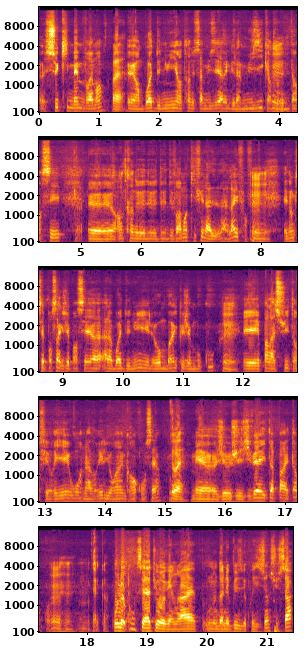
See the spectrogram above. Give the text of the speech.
euh, ceux qui m'aiment vraiment, Ouais. euh, en boîte de nuit, en train de s'amuser avec de la musique, en train Mm. de danser, euh, en train de, de, de- de vraiment kiffer la, la life en fait. Mhm. Et donc c'est pour ça que j'ai pensé à, à la boîte de nuit et le Homeboy que j'aime beaucoup. Mhm. Et par la suite, en février ou en avril, il y aura un grand concert. Ouais. Mais j'y vais étape par étape. Quoi. Mhm. D'accord. Pour le concert, tu reviendras pour nous donner plus de précisions sur ça.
